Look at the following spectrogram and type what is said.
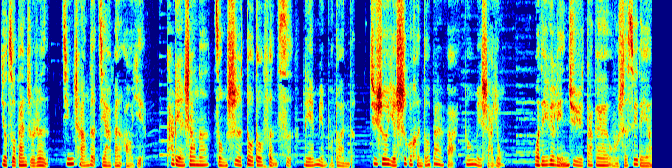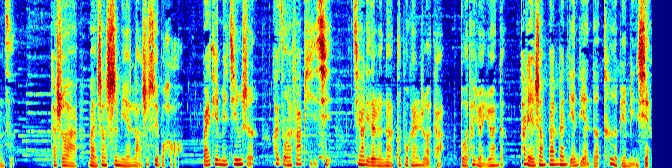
又做班主任，经常的加班熬夜，他脸上呢总是痘痘粉刺连绵不断的。据说也试过很多办法都没啥用。我的一个邻居大概五十岁的样子，他说啊晚上失眠老是睡不好，白天没精神，还总爱发脾气，家里的人呢都不敢惹他，躲他远远的。他脸上斑斑点点的特别明显，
